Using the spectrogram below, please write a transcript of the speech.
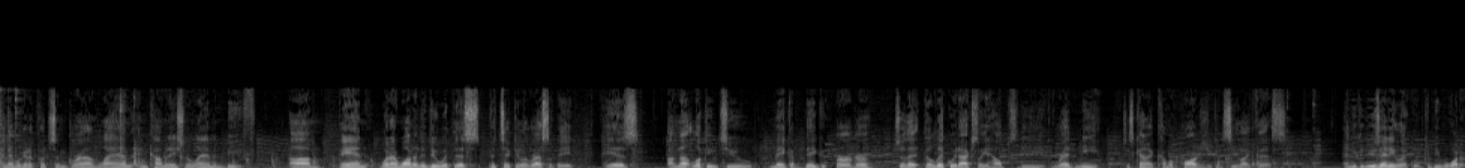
and then we're going to put some ground lamb and combination of lamb and beef. Um, and what I wanted to do with this particular recipe is I'm not looking to make a big burger so that the liquid actually helps the red meat just kind of come apart as you can see like this. And you can use any liquid, it could be water,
